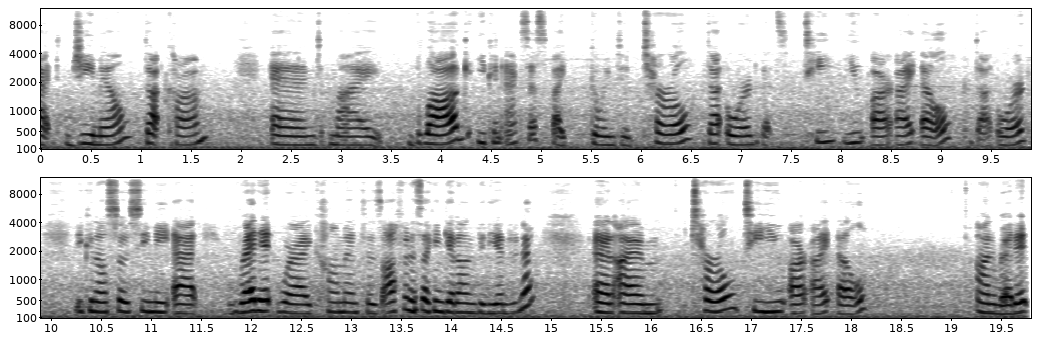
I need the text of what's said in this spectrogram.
at gmail.com and my blog you can access by going to turil.org. That's T U R I L.org. You can also see me at Reddit, where I comment as often as I can get onto the internet. And I'm Turil, T U R I L, on Reddit.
